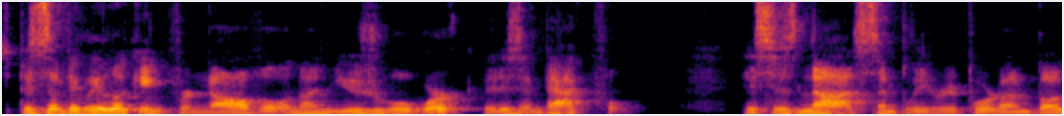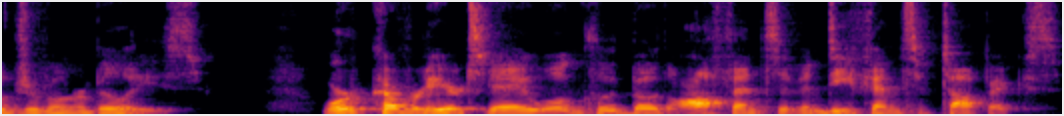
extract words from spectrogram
specifically looking for novel and unusual work that is impactful. This is not simply a report on bugs or vulnerabilities. Work covered here today will include both offensive and defensive topics,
